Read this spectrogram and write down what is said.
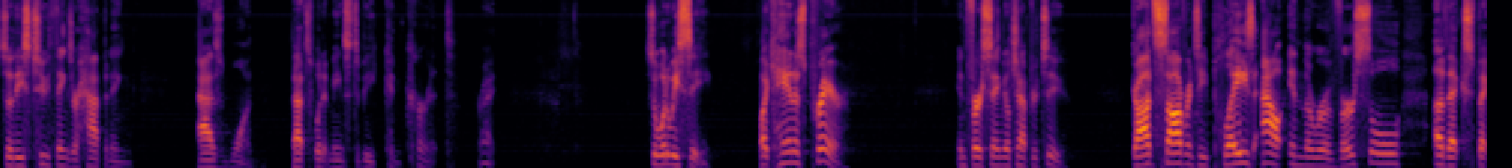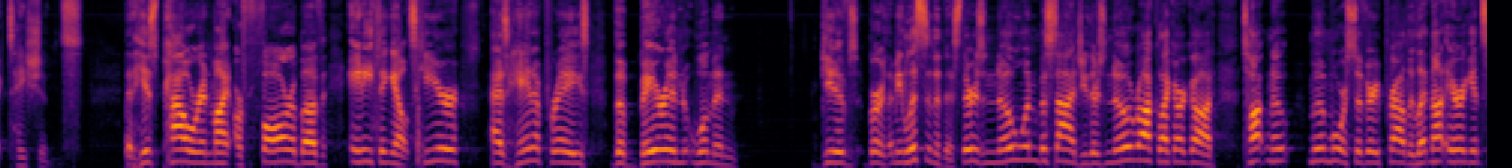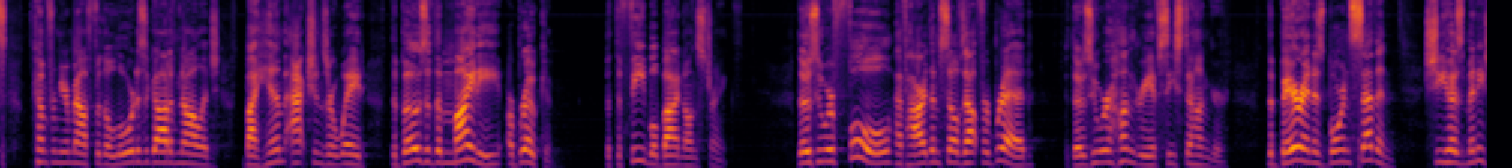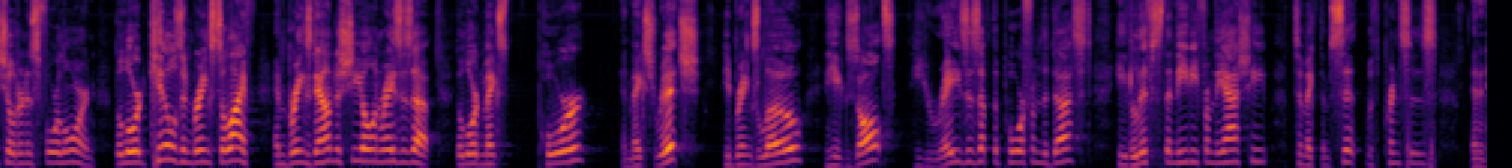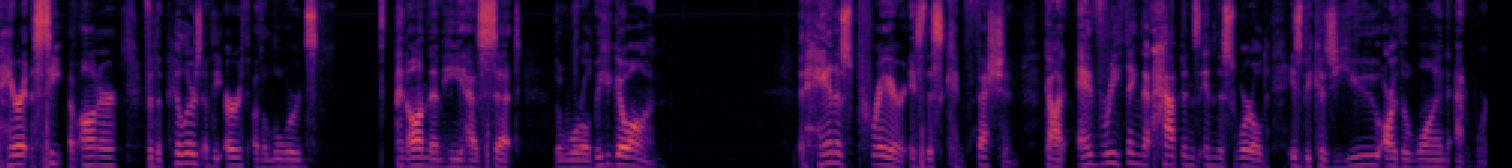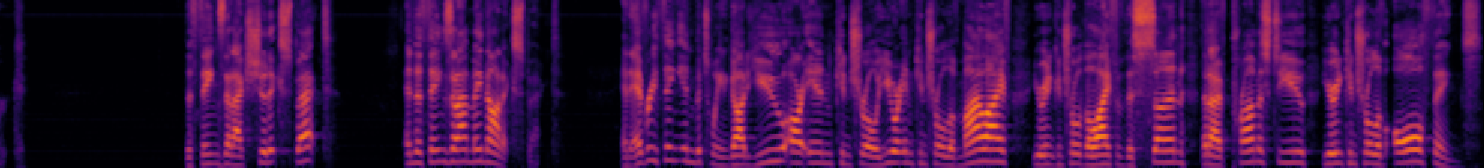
So these two things are happening as one. That's what it means to be concurrent? So what do we see? Like Hannah's prayer in 1 Samuel chapter 2. God's sovereignty plays out in the reversal of expectations. That his power and might are far above anything else. Here, as Hannah prays, the barren woman gives birth. I mean, listen to this. There is no one beside you. There's no rock like our God. Talk no, more so very proudly. Let not arrogance come from your mouth, for the Lord is a God of knowledge. By him actions are weighed. The bows of the mighty are broken, but the feeble bind on strength. Those who are full have hired themselves out for bread, but those who are hungry have ceased to hunger. The barren has borne seven. She who has many children is forlorn. The Lord kills and brings to life, and brings down to Sheol and raises up. The Lord makes poor and makes rich. He brings low and he exalts. He raises up the poor from the dust. He lifts the needy from the ash heap to make them sit with princes and inherit a seat of honor. For the pillars of the earth are the Lord's, and on them he has set the world. We could go on. But Hannah's prayer is this confession God, everything that happens in this world is because you are the one at work. The things that I should expect and the things that I may not expect. And everything in between. God, you are in control. You are in control of my life. You're in control of the life of the Son that I've promised to you. You're in control of all things.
